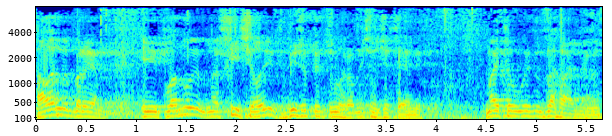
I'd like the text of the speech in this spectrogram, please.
але ми беремо і плануємо на 6 чоловік збільшити цю граничну чисельність. Мається увазі загальною.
